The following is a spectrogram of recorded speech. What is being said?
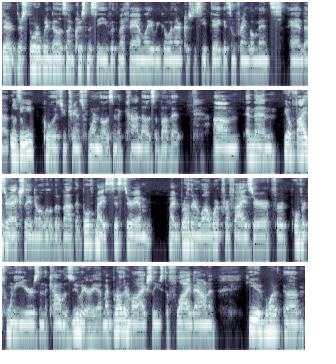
their their store windows on Christmas Eve with my family. We go in there Christmas Eve day, get some Frango mints, and uh, mm-hmm. cool that you transform those into condos above it. Um, and then you know Pfizer, actually, I know a little bit about that. Both my sister and my brother-in-law worked for Pfizer for over 20 years in the Kalamazoo area. My brother-in-law actually used to fly down and he had one. Um,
